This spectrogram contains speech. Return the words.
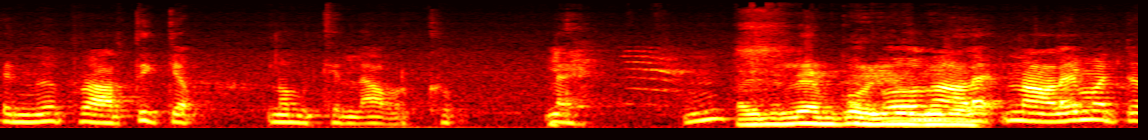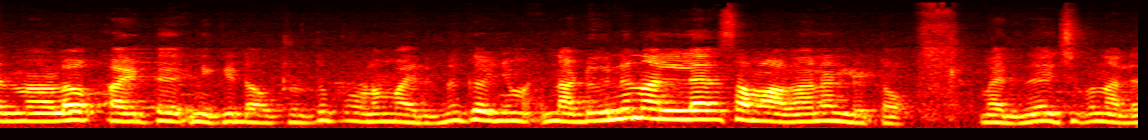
എന്ന് പ്രാർത്ഥിക്കാം നമുക്കെല്ലാവർക്കും. അല്ലേ. അതിനല്ലേ നമുക്ക് നാളെ നാളെ മറ്റന്നാളോ ആയിട്ട് എനിക്ക് ഡോക്ടറെ അടുത്ത് പോകണം മരുന്ന് കഴിഞ്ഞ് നടുവിന് നല്ല സമാധാനം ഉണ്ട് കേട്ടോ. മരുന്ന് കഴിച്ചപ്പോൾ നല്ല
